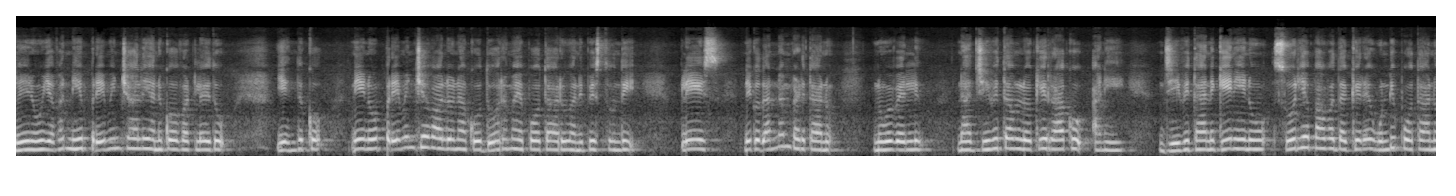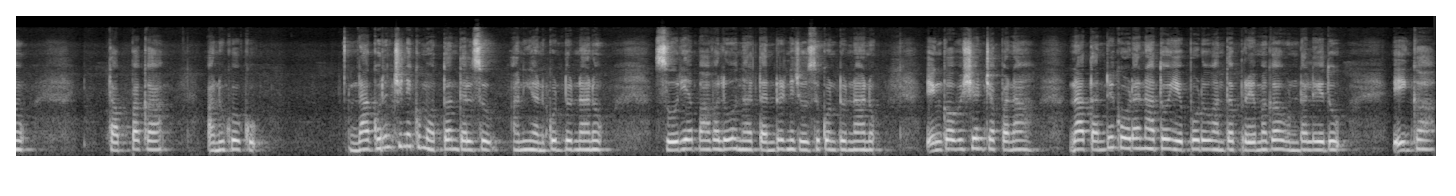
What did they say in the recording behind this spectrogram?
నేను ఎవరిని ప్రేమించాలి అనుకోవట్లేదు. ఎందుకో? నేను ప్రేమించే వాళ్ళు నాకు దూరం అయిపోతారు అనిపిస్తుంది. ప్లీజ్ నీకు దండం పెడతాను. నువ్వు వెళ్ళు. నా జీవితంలోకి రాకు అని జీవితానికి నేను సూర్యబావ దగ్గరే ఉండిపోతాను. తప్పక అనుకోకు. నా గురించి నీకు మొత్తం తెలుసు అని అనుకుంటున్నాను. సూర్యబావలో నా తండ్రిని చూసుకుంటున్నాను. ఇంకో విషయం చెప్పనా? నా తండ్రి కూడా నాతో ఎప్పుడూ అంత ప్రేమగా ఉండలేదు. ఇంకా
